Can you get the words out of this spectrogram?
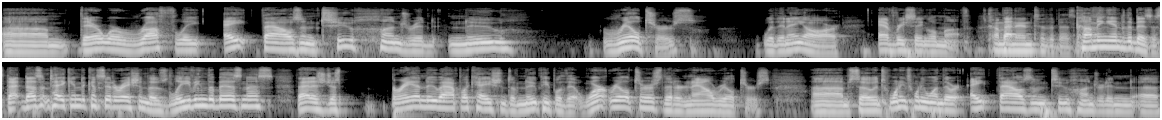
um, there were roughly 8,200 new realtors within NAR every single month. Coming that, into the business. Coming into the business. That doesn't take into consideration those leaving the business. That is just brand new applications of new people that weren't realtors that are now realtors. Um, so in 2021, there were 8,200 and uh,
